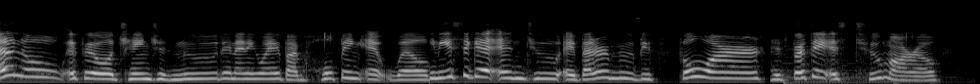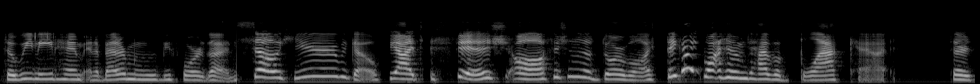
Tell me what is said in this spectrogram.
I don't know if it will change his mood in any way, but I'm hoping it will. He needs to get into a better mood before his birthday is tomorrow. So we need him in a better mood before then. So here we go. We got Fish. Oh, Fish is adorable. I think I want him to have a black cat. If there's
